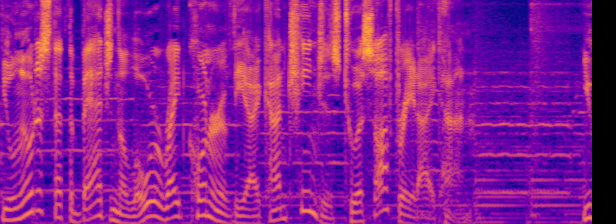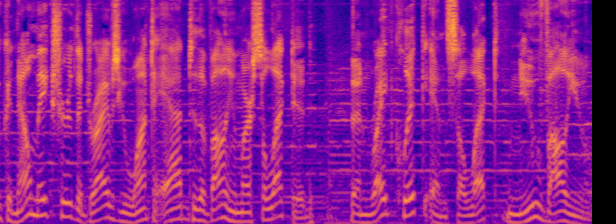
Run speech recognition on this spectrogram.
you'll notice that the badge in the lower right corner of the icon changes to a SoftRAID icon. You can now make sure the drives you want to add to the volume are selected, then right-click and select New Volume.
